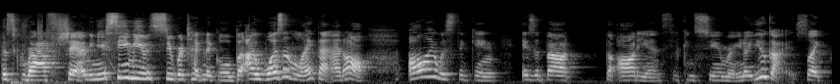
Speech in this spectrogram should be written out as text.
this graph shit. I mean, you see me super technical, but I wasn't like that that at all. All I was thinking is about the audience, the consumer, you know, you guys, like,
